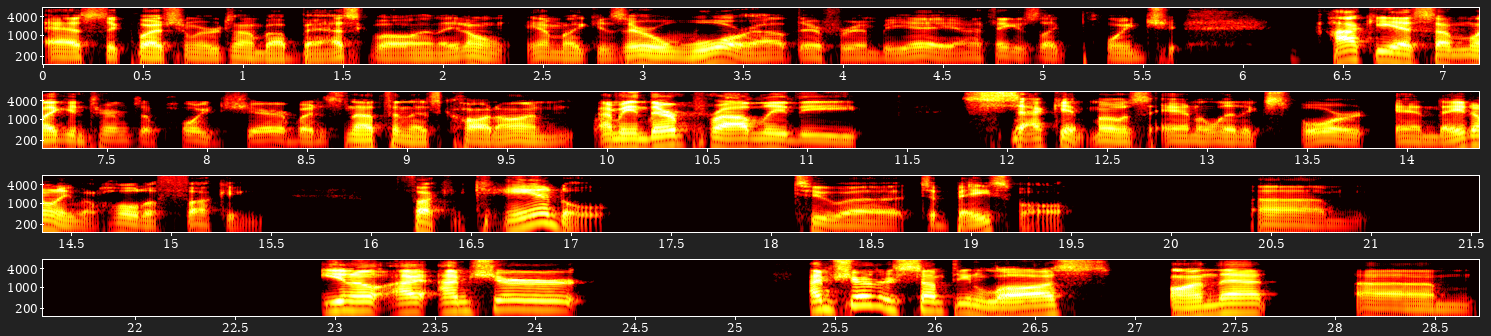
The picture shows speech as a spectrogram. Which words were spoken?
asked the question we were talking about basketball, and they don't. I'm like, is there a war out there for NBA? And I think it's like point hockey has something like in terms of point share, but it's nothing that's caught on. I mean, they're probably the second most analytic sport, and they don't even hold a fucking fucking candle to uh to baseball. Um, you know, I I'm sure I'm sure there's something lost on that. Um,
